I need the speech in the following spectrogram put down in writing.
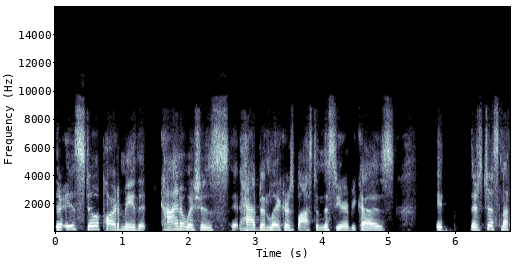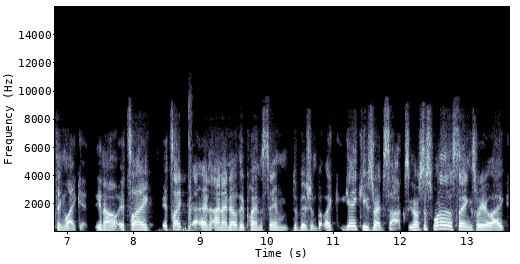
there is still a part of me that kind of wishes it had been Lakers Boston this year because it there's just nothing like it. You know, it's like it's like, and, and I know they play in the same division, but like Yankees Red Sox. You know, it's just one of those things where you're like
